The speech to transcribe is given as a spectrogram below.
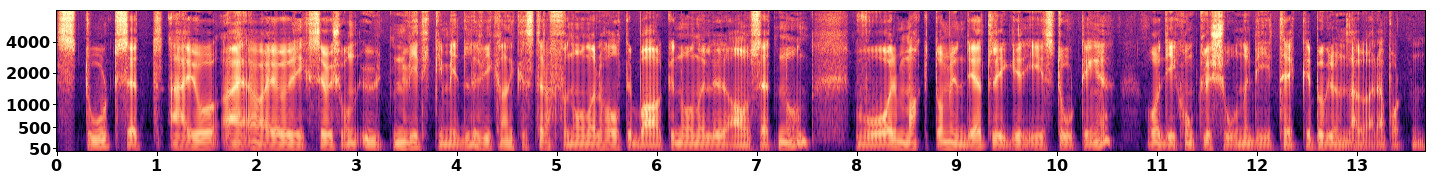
Stort sett er jo, er, er jo, Riksrevisjonen uten virkemidler. Vi kan ikke straffe noen eller holde tilbake noen eller avsette noen. Vår makt og myndighet ligger i Stortinget og de konklusjoner de trekker på grunnlag av rapporten.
